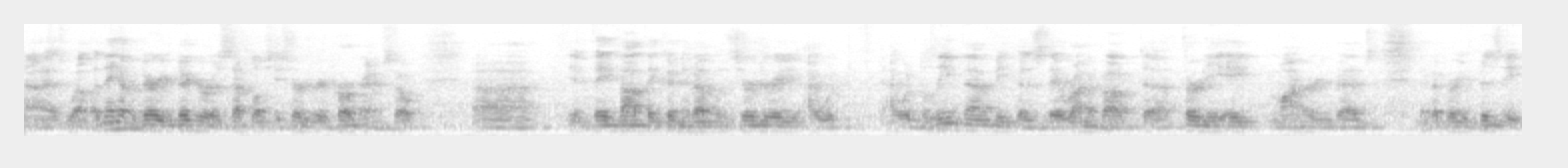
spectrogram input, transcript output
uh, as well. And they have a very vigorous epilepsy surgery program, so uh, if they thought they couldn't have epilepsy surgery, I would, I would believe them because they run about uh, thirty-eight monitoring beds. They have a very busy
